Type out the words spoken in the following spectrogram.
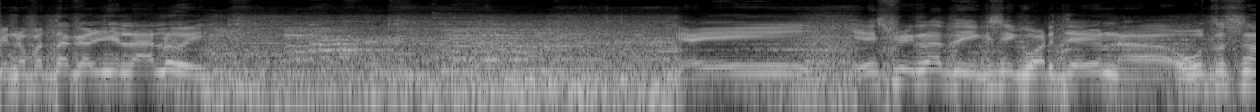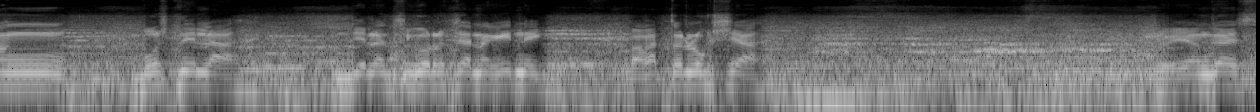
Pinapatagal niya lalo eh. I-expect natin kasi gwardiya yun, ah, utos ng boss nila. Hindi lang siguro siya nakinig. Baka tulog siya. So yan guys.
